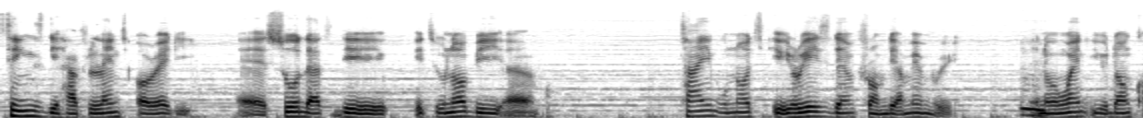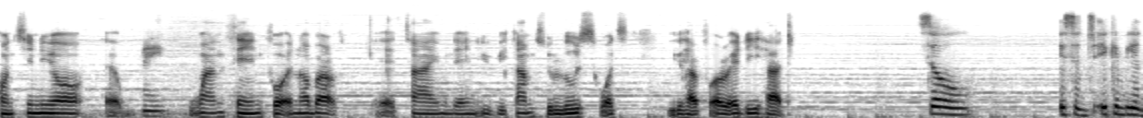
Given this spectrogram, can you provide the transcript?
things they have learned already uh, so that they it will not be uh, time will not erase them from their memory mm. you know when you don't continue uh, right. one thing for a number of uh, time then you become to lose what you have already had so it's a it can be a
